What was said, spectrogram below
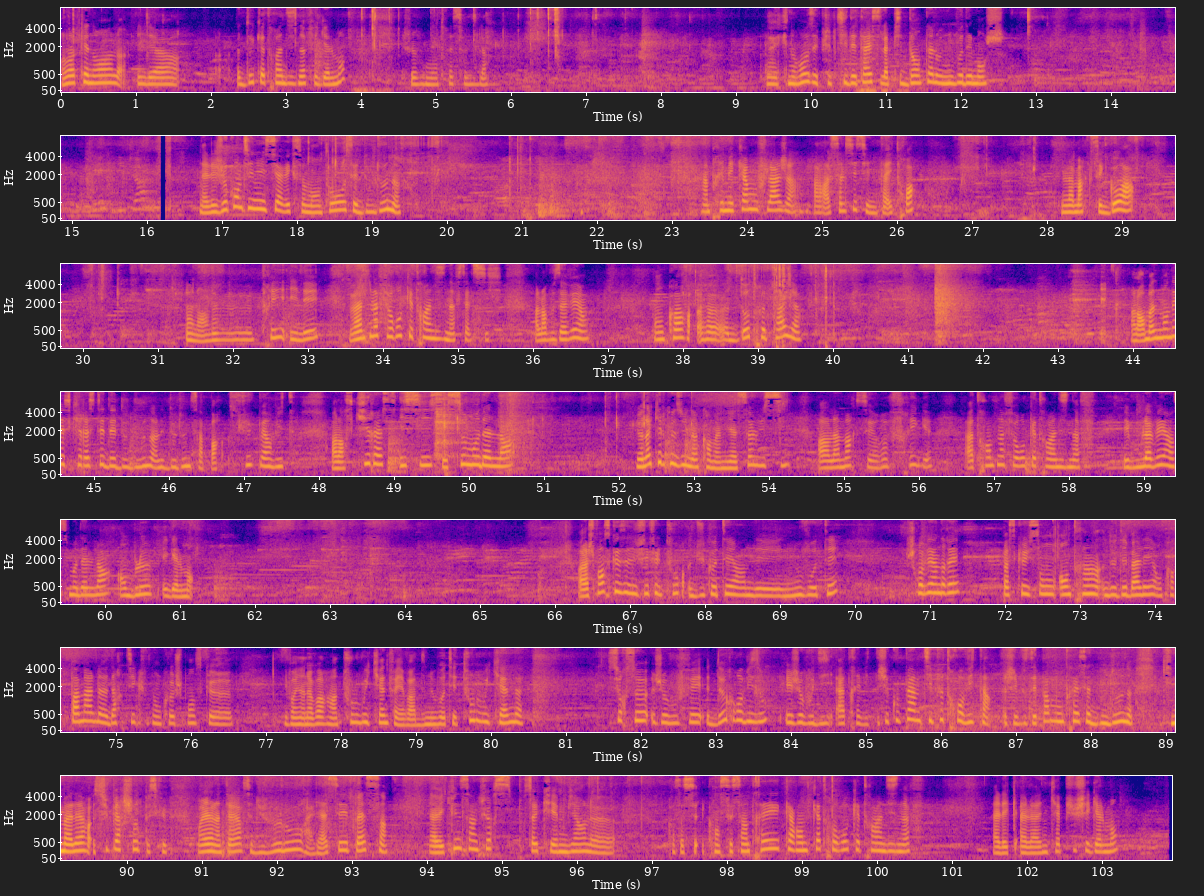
Rock'n'Roll, il est à 2,99 également. Je vais vous montrer celui-là. Avec une rose et puis petit détail, c'est la petite dentelle au niveau des manches. Allez, je continue ici avec ce manteau, cette doudoune. Imprimé camouflage. Alors celle-ci c'est une taille 3. La marque c'est Goa. Alors le prix il est 29,99€ celle-ci. Alors vous avez hein, encore euh, d'autres tailles. Alors on m'a demandé ce qui restait des doudounes. Les doudounes ça part super vite. Alors ce qui reste ici c'est ce modèle là. Il y en a quelques-unes hein, quand même. Il y a celui-ci. Alors la marque c'est Refrig à 39,99€. Et vous l'avez hein, ce modèle là en bleu également. Voilà, je pense que j'ai fait le tour du côté hein, des nouveautés. Je reviendrai parce qu'ils sont en train de déballer encore pas mal d'articles. Donc euh, je pense que il va y en avoir un tout le week-end. Enfin, il va y avoir des nouveautés tout le week-end. Sur ce, je vous fais de gros bisous et je vous dis à très vite. J'ai coupé un petit peu trop vite. Hein. Je ne vous ai pas montré cette doudoune qui m'a l'air super chaude parce que voyez, à l'intérieur c'est du velours, elle est assez épaisse. Avec une ceinture, pour celles qui aiment bien le quand c'est cintré, 44,99€. Elle, a une capuche également.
